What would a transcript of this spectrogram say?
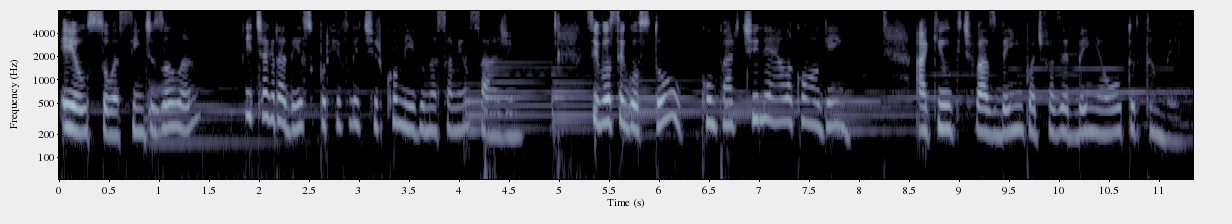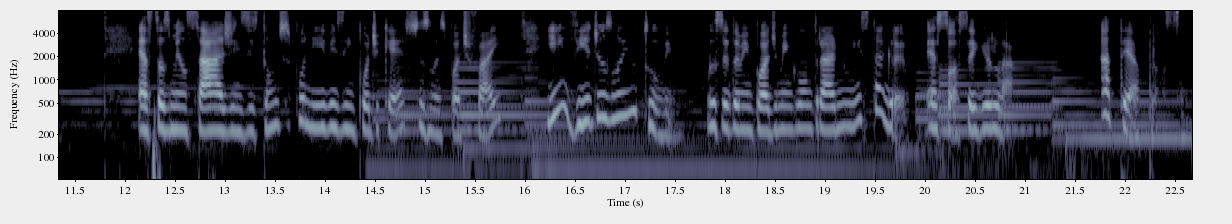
Eu sou a Cintia Zolan e te agradeço por refletir comigo nessa mensagem. Se você gostou, compartilhe ela com alguém. Aquilo que te faz bem pode fazer bem a outro também. Estas mensagens estão disponíveis em podcasts no Spotify e em vídeos no YouTube. Você também pode me encontrar no Instagram, é só seguir lá. Até a próxima!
